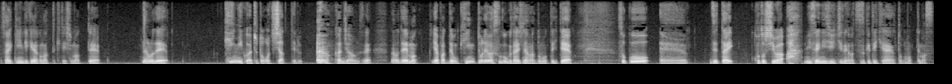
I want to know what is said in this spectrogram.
最近できなくなってきてしまって、なので、筋肉はちょっと落ちちゃってる 感じがあるんですね。なので、まあ、やっぱでも筋トレはすごく大事だなと思っていて、そこを、えー、絶対今年は、2021年は続けていきたいなと思ってます。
